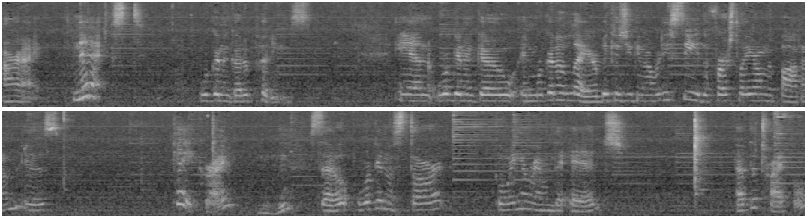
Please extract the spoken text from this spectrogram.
All right, next we're going to go to puddings and we're going to go and we're going to layer because you can already see the first layer on the bottom is cake, right? hmm So we're going to start going around the edge of the trifle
